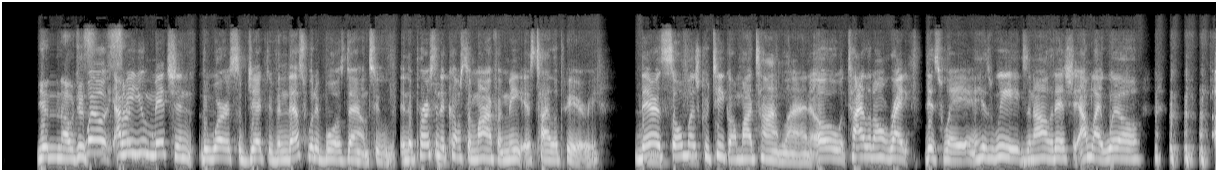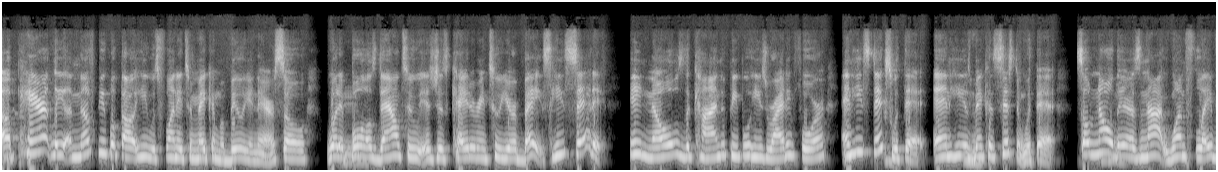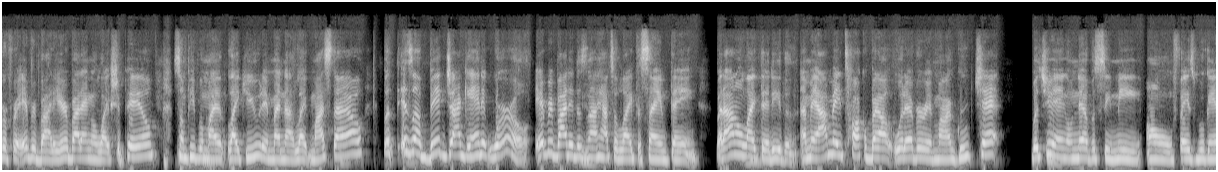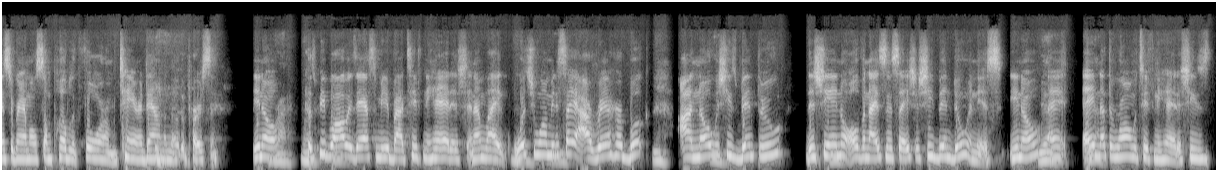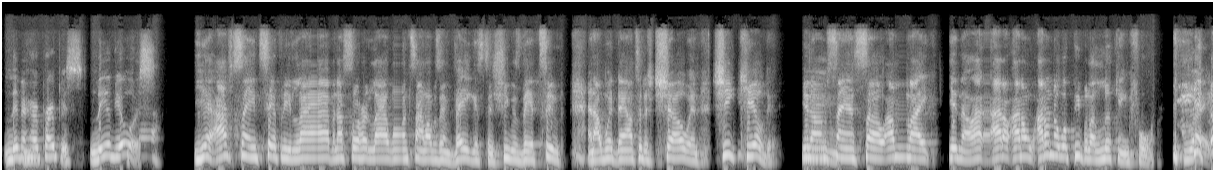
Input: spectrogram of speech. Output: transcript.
You know, just well, certain- I mean, you mentioned the word subjective, and that's what it boils down to. And the person that comes to mind for me is Tyler Perry there's mm. so much critique on my timeline. Oh, Tyler don't write this way and his wigs and all of that shit. I'm like, well, apparently enough people thought he was funny to make him a billionaire. So what it boils down to is just catering to your base. He said it. He knows the kind of people he's writing for and he sticks with that. And he has been consistent with that. So no, mm-hmm. there's not one flavor for everybody. Everybody ain't gonna like Chappelle. Some people might mm-hmm. like you. They might not like my style. But it's a big, gigantic world. Everybody does not have to like the same thing. But I don't like mm-hmm. that either. I mean, I may talk about whatever in my group chat, but you mm-hmm. ain't gonna never see me on Facebook, Instagram, on some public forum tearing down another person. You know, because right, people right. always ask me about Tiffany Haddish, and I'm like, "What you want me to say?" I read her book. I know what she's been through. This she ain't no overnight sensation. She been doing this. You know, yeah. ain't, ain't yeah. nothing wrong with Tiffany Haddish. She's living her purpose. Live yours. Yeah. Yeah, I've seen Tiffany live and I saw her live one time. I was in Vegas and she was there too. And I went down to the show and she killed it. You know mm. what I'm mm. saying? So I'm like, you know, I, I don't I don't I don't know what people are looking for. Right.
